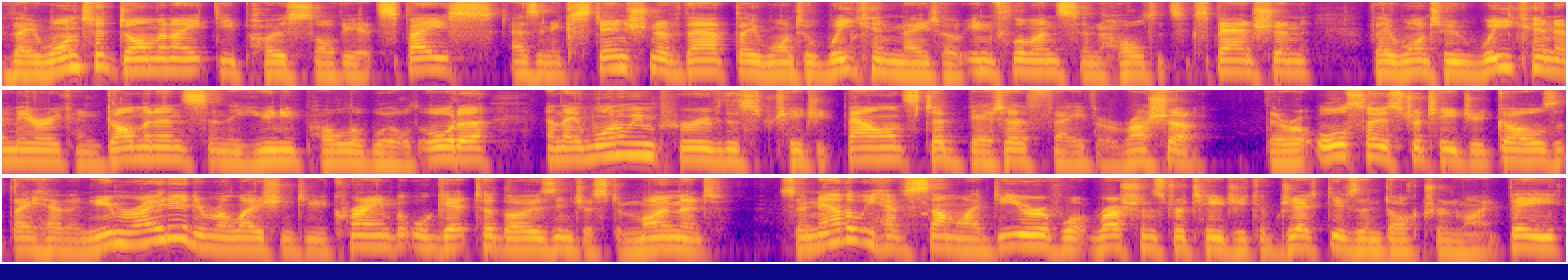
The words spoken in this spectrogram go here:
They want to dominate the post Soviet space. As an extension of that, they want to weaken NATO influence and halt its expansion. They want to weaken American dominance and the unipolar world order. And they want to improve the strategic balance to better favour Russia. There are also strategic goals that they have enumerated in relation to Ukraine, but we'll get to those in just a moment. So now that we have some idea of what Russian strategic objectives and doctrine might be,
